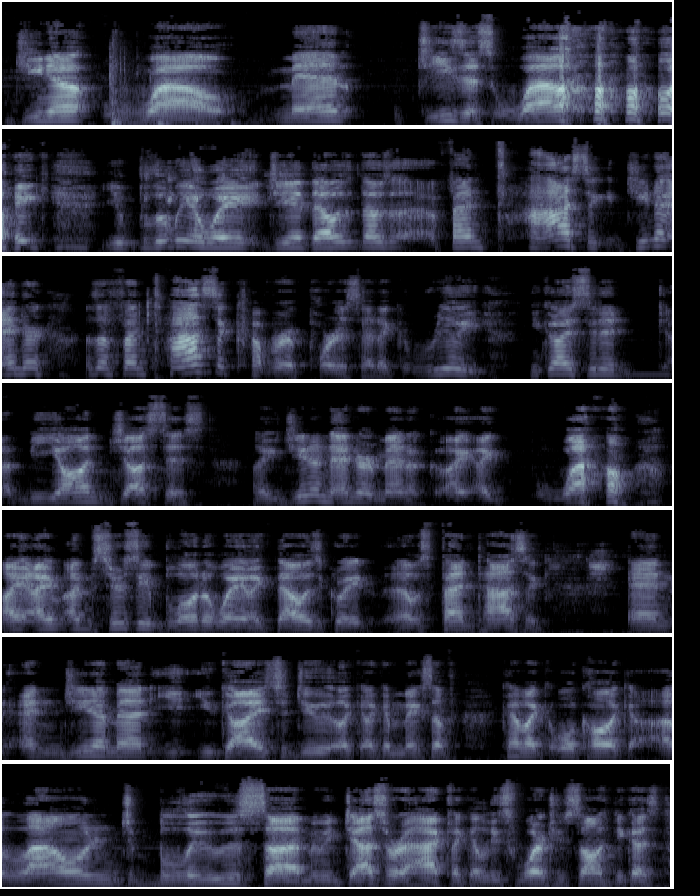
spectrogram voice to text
Gina, wow, man, Jesus, wow, like you blew me away, Gina. That was that was a fantastic. Gina Ender was a fantastic cover of Portishead. Like really, you guys did it beyond justice. Like Gina and Ender, man, I, I wow, I, I'm, I'm seriously blown away. Like that was great. That was fantastic. And and Gina, man, you, you guys to do like like a mix of kind of like we'll call it like a lounge blues, uh, maybe jazz or act, like at least one or two songs because.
